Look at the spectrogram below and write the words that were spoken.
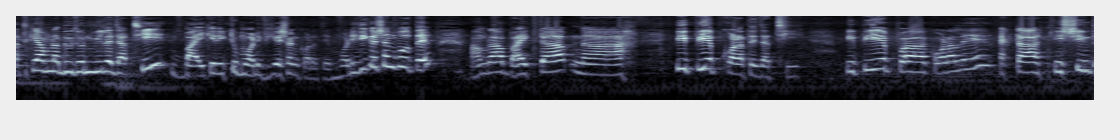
আজকে আমরা দুজন মিলে যাচ্ছি বাইকের একটু মডিফিকেশন করাতে। মডিফিকেশন বলতে আমরা বাইকটা পিপিএফ করাতে যাচ্ছি। পিপিএফ করালে একটা নিশ্চিন্ত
